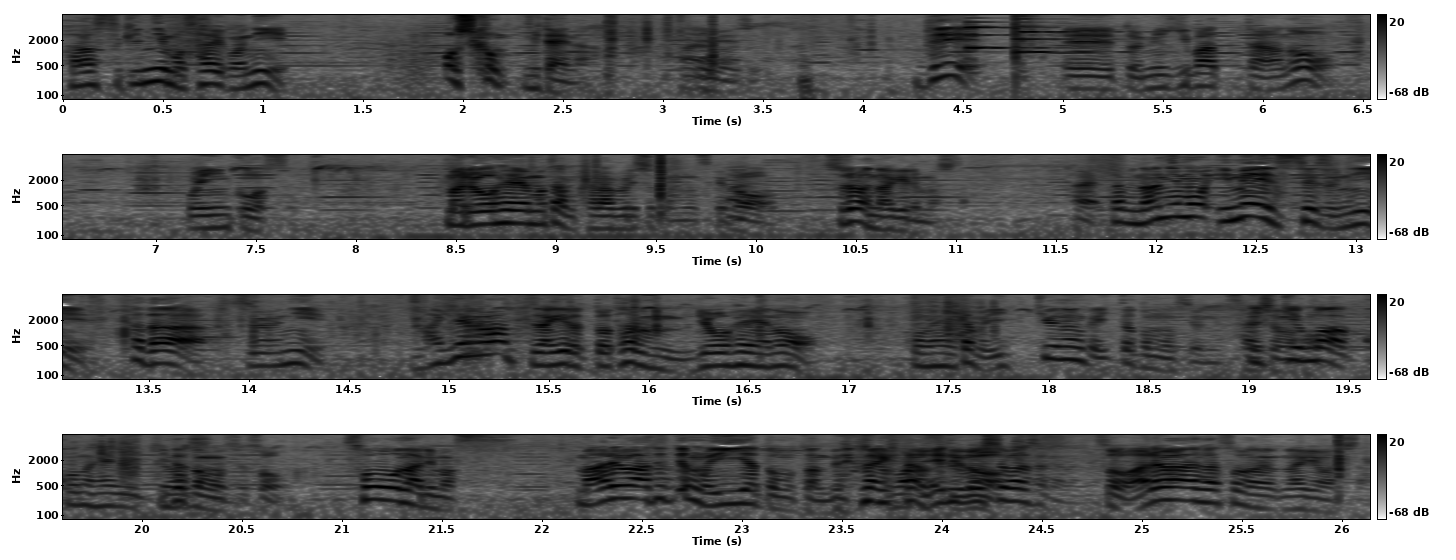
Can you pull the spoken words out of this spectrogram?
話す時にもう最後に押し込むみたいな。イはい。メージ、で、えー、と右バッターのインコース。まあ両平も多分空振りしたと思うんですけど、はい。それは投げれましたはい。多分何もイメージせずにただ普通に投げろって投げると多分両平のこの辺多分1球なんかいったと思うんですよね最ど初の一見まあこの辺に来いましたたと思うんですよそう。そうなります。まああれは当ててもいいやと思ったんで 投げたんですけど、まあそうあれはそう投げました。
